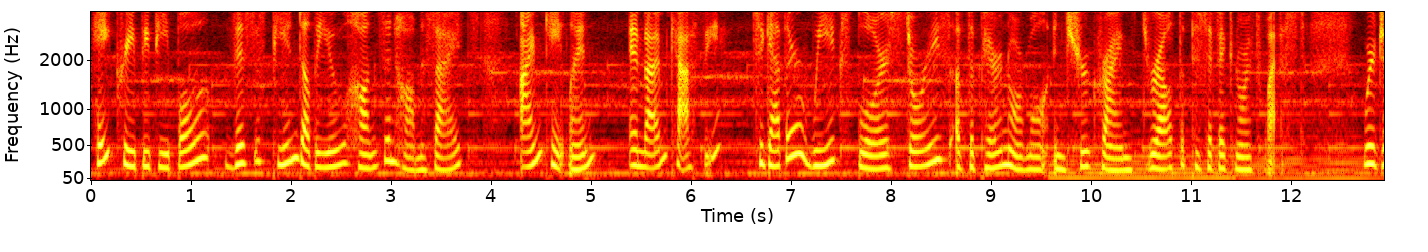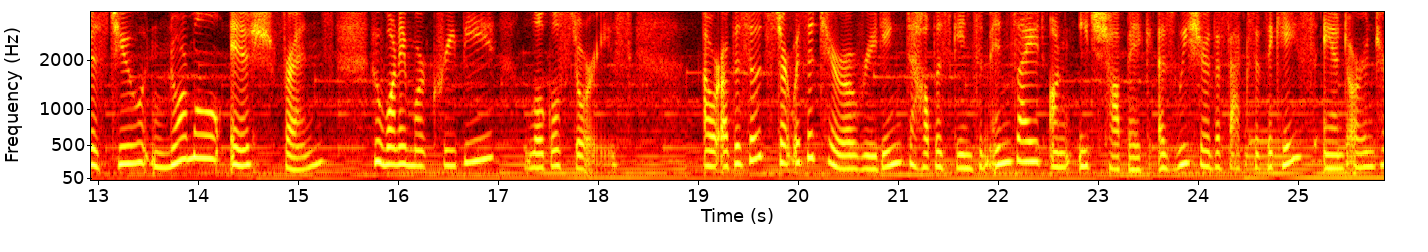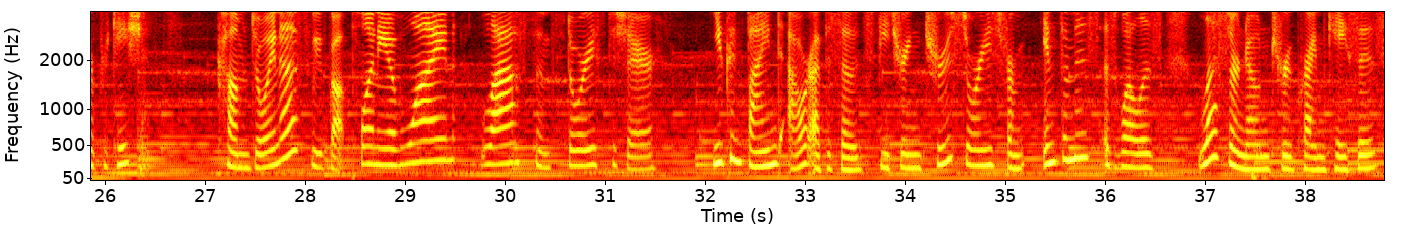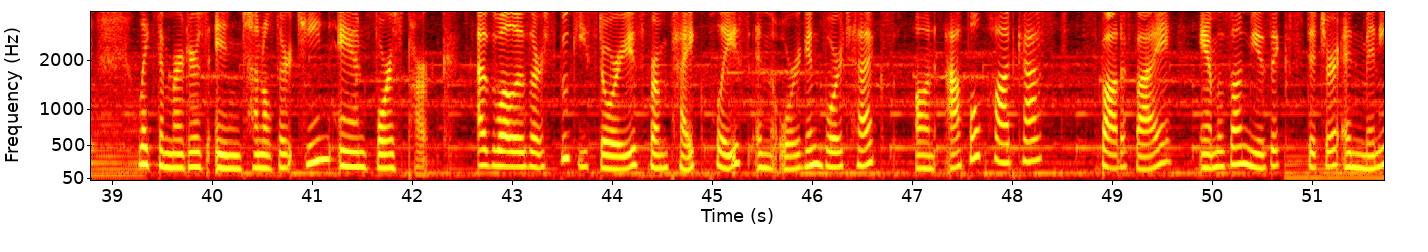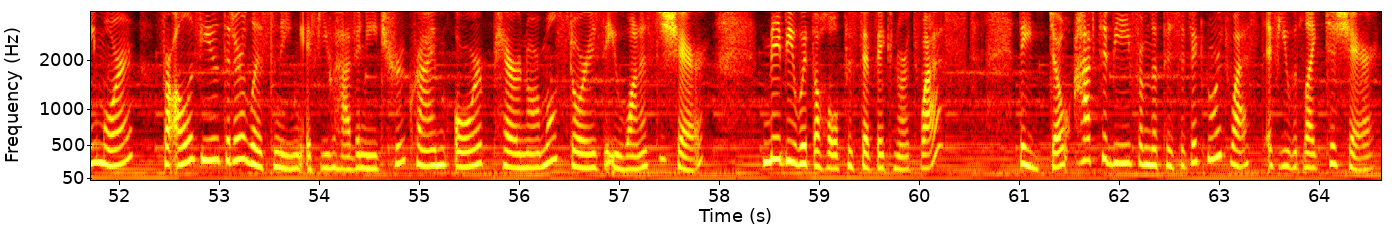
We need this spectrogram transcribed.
Hey, creepy people. This is PNW Haunts and Homicides. I'm Caitlin. And I'm Cassie. Together, we explore stories of the paranormal and true crime throughout the Pacific Northwest. We're just two normal ish friends who wanted more creepy, local stories. Our episodes start with a tarot reading to help us gain some insight on each topic as we share the facts of the case and our interpretations. Come join us. We've got plenty of wine, laughs, and stories to share. You can find our episodes featuring true stories from infamous as well as lesser known true crime cases, like the murders in Tunnel 13 and Forest Park. As well as our spooky stories from Pike Place and the Oregon Vortex on Apple Podcasts, Spotify, Amazon Music, Stitcher, and many more. For all of you that are listening, if you have any true crime or paranormal stories that you want us to share, maybe with the whole Pacific Northwest, they don't have to be from the Pacific Northwest if you would like to share.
